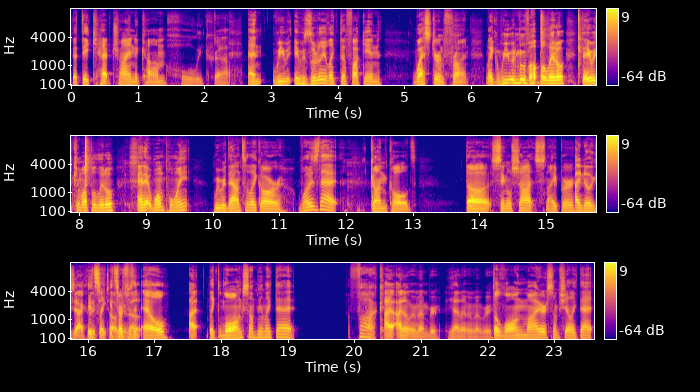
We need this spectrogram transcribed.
that they kept trying to come Holy crap. and we it was literally like the fucking western front like we would move up a little they would come up a little and at one point we were down to like our what is that gun called the single shot sniper I know exactly. it's what like it starts talking with an l I- like long something like that fuck. I, I don't remember. Yeah, I don't remember. the Longmire or some shit like that.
